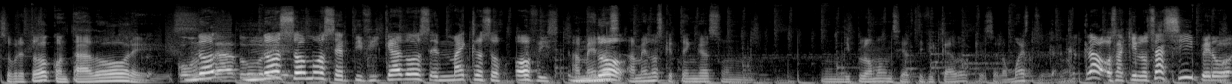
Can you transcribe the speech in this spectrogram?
Sobre todo contadores. no, Contadores. no somos certificados en Microsoft Office. A menos, no. a menos que tengas un, un diploma, un certificado que se lo muestre. ¿no? Claro, o sea, quien lo sea, sí, pero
